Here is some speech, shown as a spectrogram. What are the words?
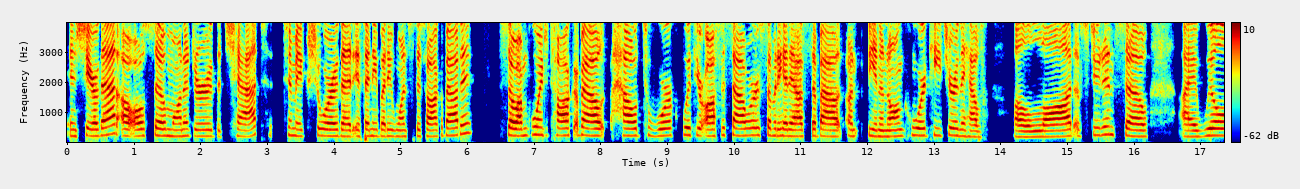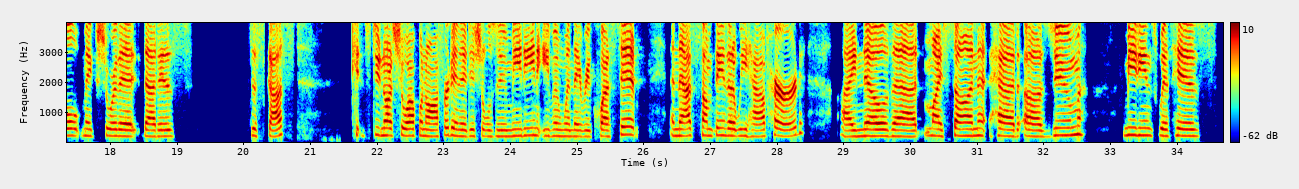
and share that, I'll also monitor the chat to make sure that if anybody wants to talk about it, so I'm going to talk about how to work with your office hours. Somebody had asked about being an encore teacher and they have a lot of students. So I will make sure that that is discussed. Kids do not show up when offered an additional Zoom meeting, even when they request it. And that's something that we have heard. I know that my son had uh, Zoom meetings with his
